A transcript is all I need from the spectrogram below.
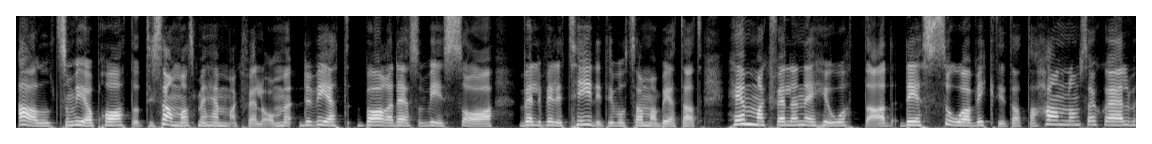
allt som vi har pratat tillsammans med Hemmakväll om. Du vet bara det som vi sa väldigt, väldigt tidigt i vårt samarbete att hemmakvällen är hotad, det är så viktigt att ta hand om sig själv,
